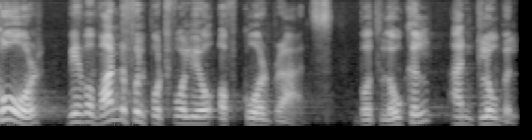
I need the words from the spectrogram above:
Core, we have a wonderful portfolio of core brands, both local and global.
